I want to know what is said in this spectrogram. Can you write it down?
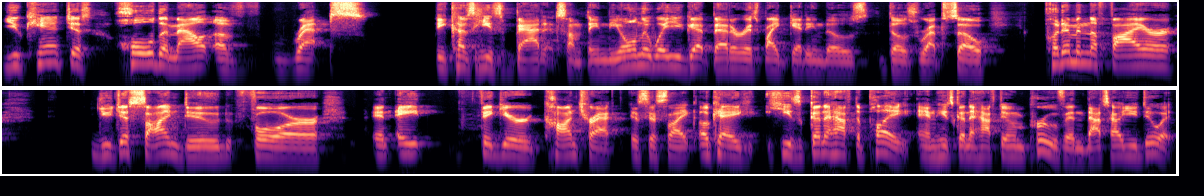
you can't just hold him out of reps because he's bad at something. The only way you get better is by getting those those reps. So put him in the fire. You just signed dude for an eight figure contract. is just like, okay, he's going to have to play and he's going to have to improve. And that's how you do it.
